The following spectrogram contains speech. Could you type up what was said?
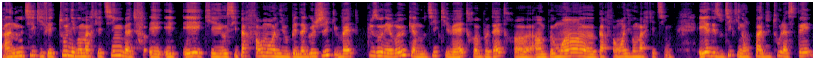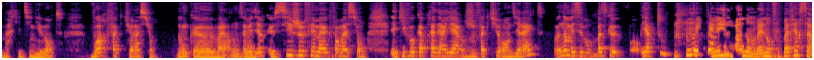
Un outil qui fait tout au niveau marketing va être, et, et, et, qui est aussi performant au niveau pédagogique va être plus onéreux qu'un outil qui va être peut-être euh, un peu moins euh, performant au niveau marketing. Et il y a des outils qui n'ont pas du tout l'aspect marketing et vente, voire facturation. Donc euh, voilà, donc ça veut dire que si je fais ma formation et qu'il faut qu'après derrière je facture en direct, euh, non mais c'est parce que il y a tout. ah non, ben non, faut pas faire ça.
